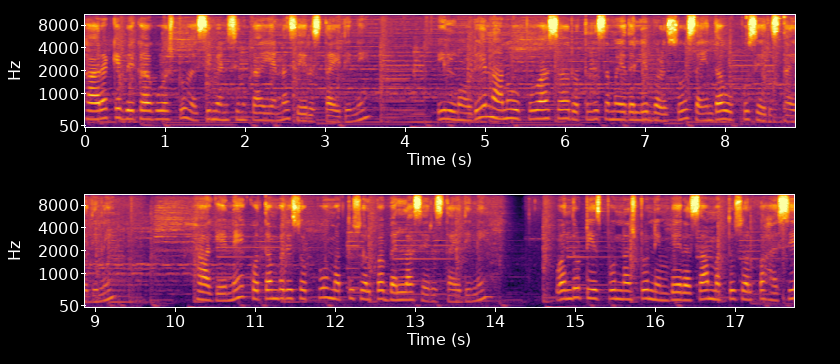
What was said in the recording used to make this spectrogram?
ಖಾರಕ್ಕೆ ಬೇಕಾಗುವಷ್ಟು ಹಸಿ ಮೆಣಸಿನಕಾಯಿಯನ್ನು ಸೇರಿಸ್ತಾ ಇದ್ದೀನಿ. ಇಲ್ಲಿ ನೋಡಿ ನಾನು ಉಪವಾಸ ವ್ರತದ ಸಮಯದಲ್ಲಿ ಬಳಸೋ ಸೈಂದಾ ಉಪ್ಪು ಸೇರಿಸ್ತಾ ಇದ್ದೀನಿ. ಹಾಗೆಯೇ ಕೊತ್ತಂಬರಿ ಸೊಪ್ಪು ಮತ್ತು ಸ್ವಲ್ಪ ಬೆಲ್ಲ ಸೇರಿಸ್ತಾ ಇದ್ದೀನಿ. ಒಂದು ಟೀ ಸ್ಪೂನ್ನಷ್ಟು ನಿಂಬೆ ರಸ ಮತ್ತು ಸ್ವಲ್ಪ ಹಸಿ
